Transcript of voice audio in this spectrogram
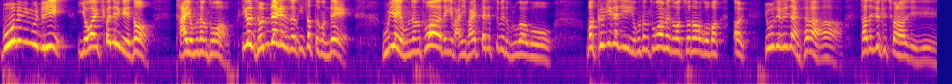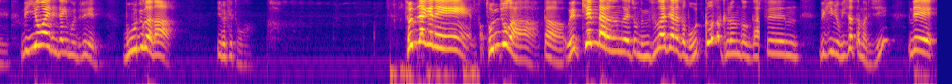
모든 인물들이 이 영화의 편의를 위해서 다 영상 통화. 이건 전작에서도 있었던 건데 우리가 영상 통화가 되게 많이 발달했음에도 불구하고 막 그렇게까지 영상 통화하면서 막 전화하고 막아 여보세요 이러지 않잖아 다들 이렇게 전화하지 근데 이 영화의 등장인물들은 모두가 다 이렇게 통화 전작에는 존조가 그러니까 웹캠 다루는 거에 좀 능숙하지 않아서 못 꺼서 그런 건가 싶은 느낌이 좀 있었단 말이지. 근데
